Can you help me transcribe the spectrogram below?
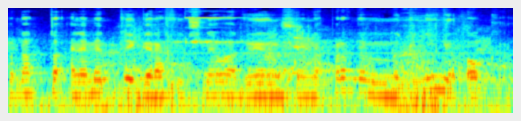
ponadto elementy graficzne ładują się naprawdę w mgnieniu oka.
